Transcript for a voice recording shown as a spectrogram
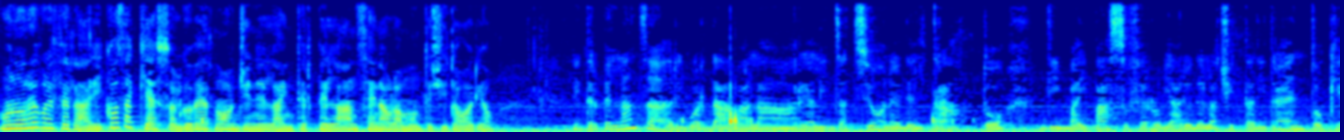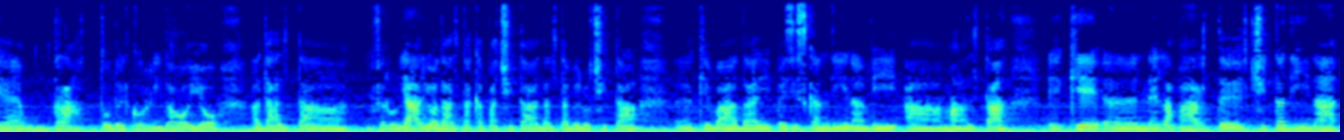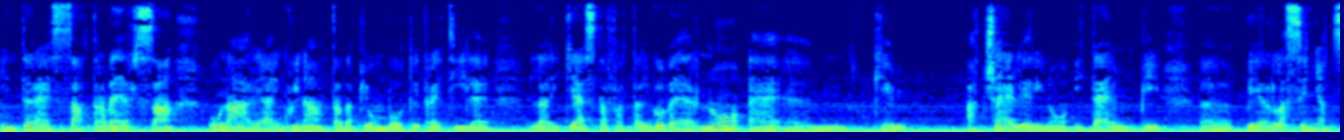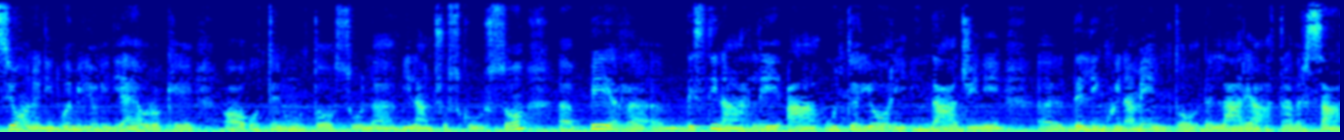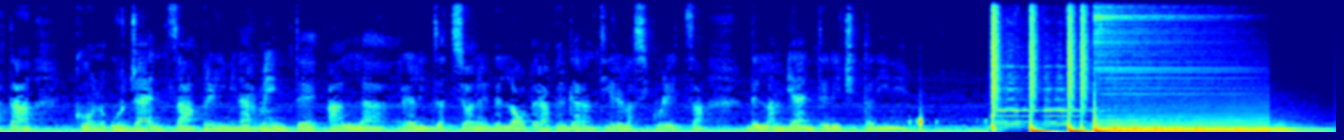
Onorevole Ferrari, cosa ha chiesto al governo oggi nella interpellanza in aula a Montecitorio? L'interpellanza riguardava la realizzazione del tratto di bypass ferroviario della città di Trento che è un tratto del corridoio ad alta, ferroviario ad alta capacità, ad alta velocità eh, che va dai paesi scandinavi a Malta e che eh, nella parte cittadina interessa, attraversa un'area inquinata da piombo tetretile. La richiesta fatta al governo è ehm, che accelerino i tempi eh, per l'assegnazione di 2 milioni di euro che ho ottenuto sul bilancio scorso eh, per eh, destinarli a ulteriori indagini eh, dell'inquinamento dell'area attraversata con urgenza preliminarmente alla realizzazione dell'opera per garantire la sicurezza dell'ambiente e dei cittadini.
